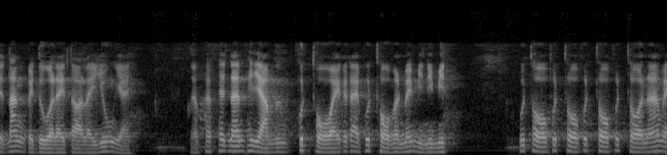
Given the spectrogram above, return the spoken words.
จะนั่งไปดูอะไรต่ออะไรยุ่งใหญ่นะเพราะเพราะฉะนั้นพยายามพุทโธไว้ก็ได้พุทโธมันไม่มีนิมิต พุทโธ พุทโธ พุทโธ พุทโธนะ เว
